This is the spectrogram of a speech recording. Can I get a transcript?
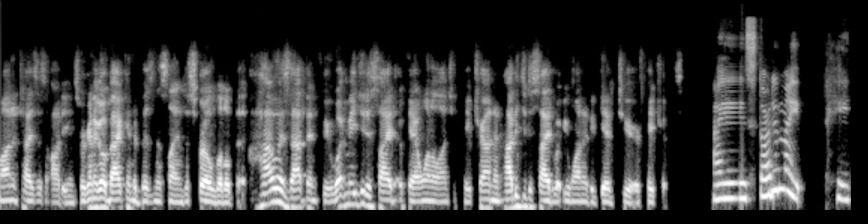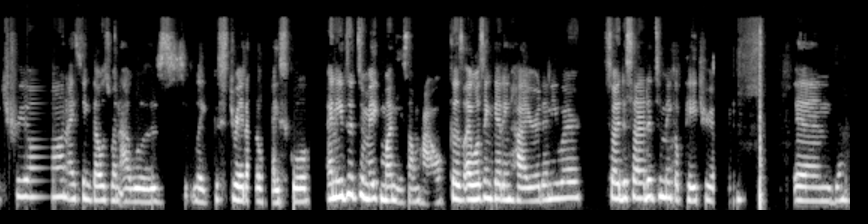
monetize this audience, we're gonna go back into business land just for a little bit. How has that been for you? What made you decide, okay, I want to launch a Patreon, and how did you decide what you wanted to give to your patrons? I started my Patreon. I think that was when I was like straight out of high school. I needed to make money somehow because I wasn't getting hired anywhere. So I decided to make a Patreon. And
